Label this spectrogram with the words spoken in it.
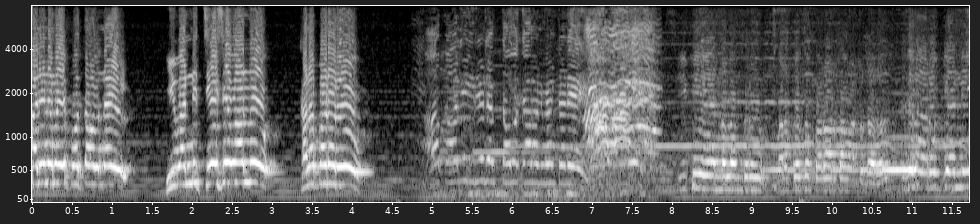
మలినమైపోతా ఉన్నాయి. ఇవన్నీ చేసే వాళ్ళు కనపడరు. ఆపాలి ఇరినం తవ్వకాలను వెంటనే. సిపిఐఎంలందరూ మన కోసం పోరాడతామంటున్నారు ప్రజల ఆరోగ్యాన్ని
